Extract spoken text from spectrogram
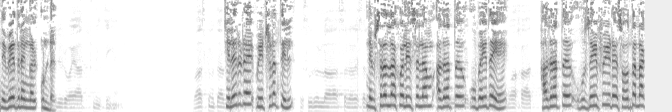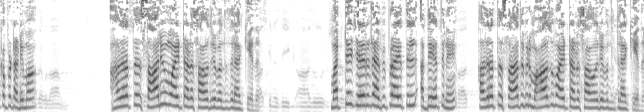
നിവേദനങ്ങൾ ഉണ്ട്. ചിലരുടെ വീക്ഷണത്തിൽ നബ്സലല്ലാഹു അലൈവല്ലാം ഹദ്രത്ത് ഉബൈദയെ ഹദ്രത്ത് ഹുസൈഫയുടെ സ്വതന്ത്രനാക്കപ്പെട്ട അടിമ ഹദ്രത്ത് സാലുവുമായിട്ടാണ് സാഹോദര്യ ബന്ധത്തിലാക്കിയത്. മറ്റു ചിലരുടെ അഭിപ്രായത്തിൽ അദ്ദേഹത്തിന് ഹജറത്ത് സാദിബിന് മഹാസുമായിട്ടാണ് സഹോദര ബന്ധത്തിലാക്കിയത്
